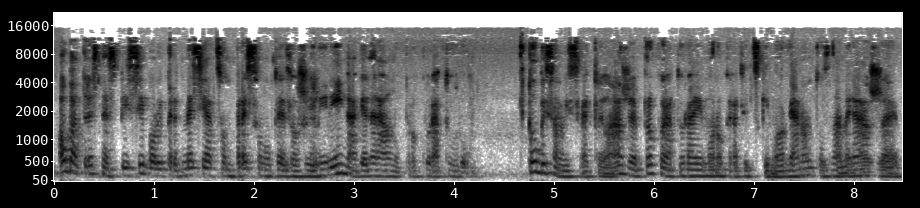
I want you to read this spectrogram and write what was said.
Oba trestné spisy boli pred mesiacom presunuté zo Žiliny na generálnu prokuratúru. Tu by som vysvetlila, že prokuratúra je monokratickým orgánom, to znamená, že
